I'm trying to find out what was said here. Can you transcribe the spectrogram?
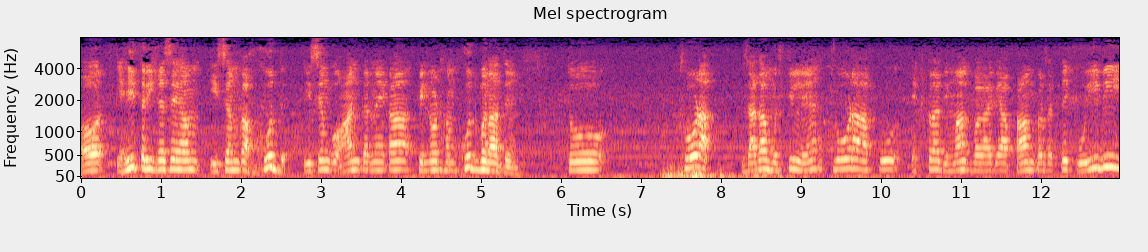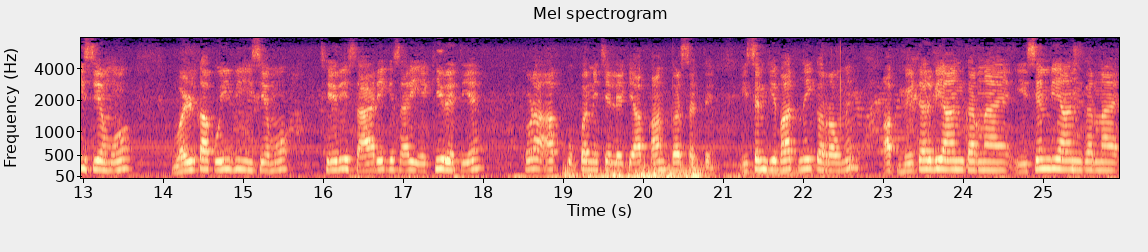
और यही तरीके से हम ईसीएम का खुद ईसीएम को ऑन करने का पिन नोट हम खुद बनाते हैं। तो थोड़ा ज़्यादा मुश्किल नहीं है। थोड़ा आपको एक्स्ट्रा दिमाग लगा के आप काम कर सकते हैं। कोई भी ईसीएम हो वर्ल्ड का कोई भी ईसीएम हो थेरी सारी की सारी एक ही रहती है। थोड़ा आप ऊपर नीचे लेके आप काम कर सकते हैं। ईसीएम की बात नहीं कर रहा हूँ मैं। आप मीटर भी ऑन करना है ईसीएम भी ऑन करना है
